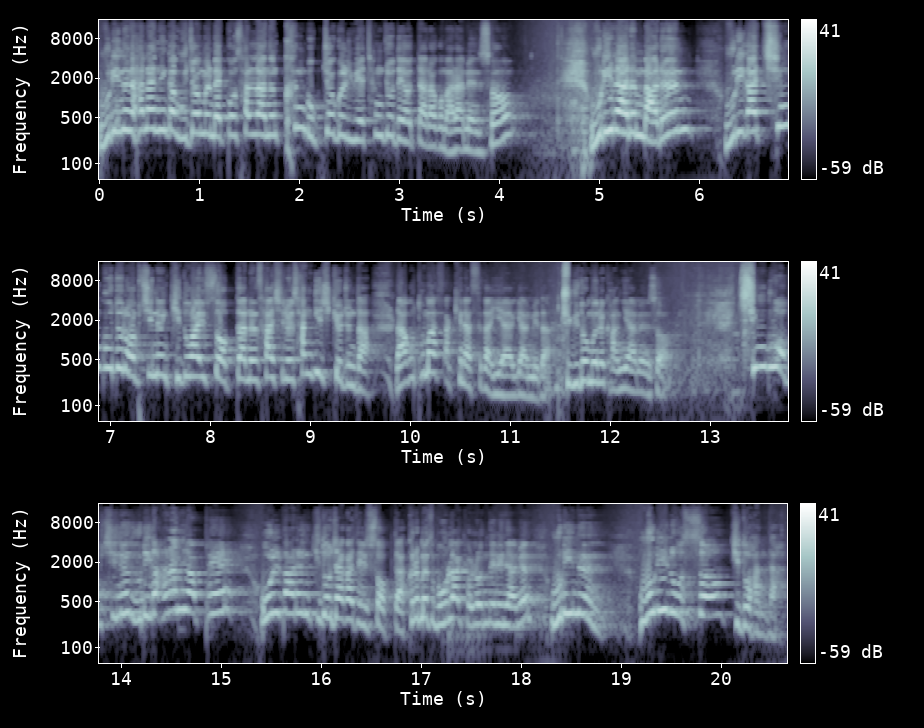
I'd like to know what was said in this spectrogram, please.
우리는 하나님과 우정을 맺고 살라는 큰 목적을 위해 창조되었다라고 말하면서 우리라는 말은 우리가 친구들 없이는 기도할 수 없다는 사실을 상기시켜 준다 라고 토마스 아퀴나스가 이야기합니다. 주기도문을 강의하면서 친구 없이는 우리가 하나님 앞에 올바른 기도자가 될 수 없다. 그러면서 뭐라 결론 내리냐면 우리는 우리로서 기도한다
